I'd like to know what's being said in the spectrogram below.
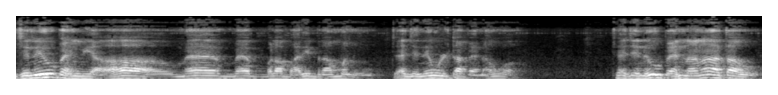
जनेऊ पहन लिया। आह, मैं मैं बड़ा भारी ब्राह्मण हूँ। चाहे जनेऊ उल्टा पहना हुआ हो। चाहे जनेऊ पहनना ना आता हो।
